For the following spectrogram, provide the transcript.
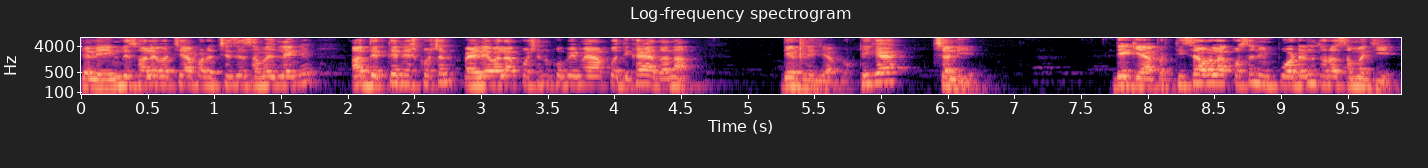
चलिए इंग्लिश वाले बच्चे यहाँ पर अच्छे से समझ लेंगे। अब देखते हैं नेक्स्ट क्वेश्चन पहले वाला क्वेश्चन को भी मैं आपको दिखाया था ना? देख लीजिए आप लोग, ठीक है? चलिए, देखिए यहाँ पर तीसरा वाला क्वेश्चन इंपॉर्टेंट है, थोड़ा समझिए।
